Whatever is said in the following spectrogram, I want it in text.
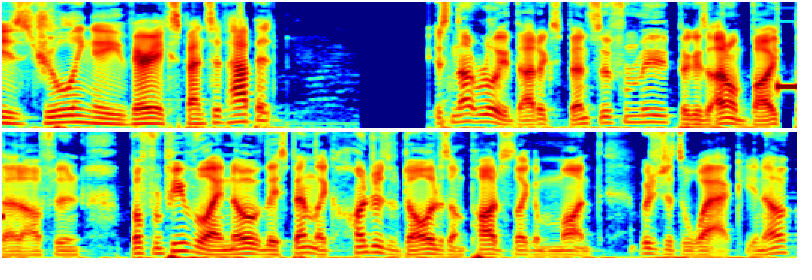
Is juuling a very expensive habit? It's not really that expensive for me because I don't buy that often. But for people I know, they spend like hundreds of dollars on pods like a month, which is just whack, you know?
